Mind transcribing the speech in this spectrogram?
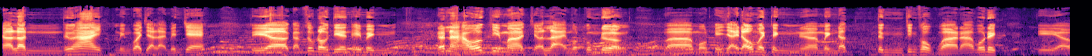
À, lần thứ hai mình quay trở lại Bến Tre thì à, cảm xúc đầu tiên thì mình rất là háo hức khi mà trở lại một cung đường và một cái giải đấu mà từng à, mình đã từng chinh phục và đã vô địch thì à,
